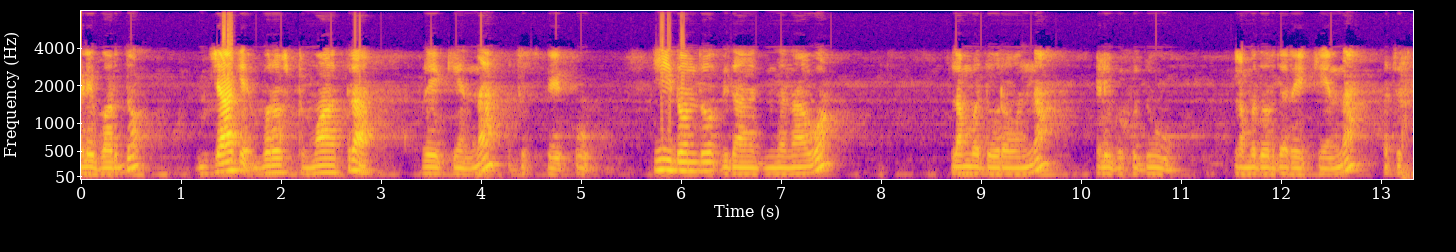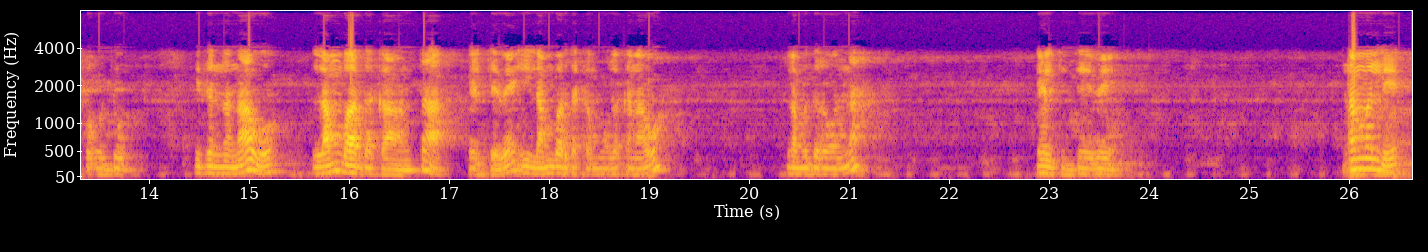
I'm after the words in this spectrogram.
ಎಳಿಬಾರ್ದು. ಜಾಗೆ ಬರೋಷ್ಟು ಮಾತ್ರ ರೇಖೆಯನ್ನು ರಚಿಸಬೇಕು ಇದೊಂದು ವಿಧಾನದಿಂದ ನಾವು ಲಂಬ ದೂರವನ್ನು ಎಳಿಬಹುದು. ಲಂಬ ದೂರದ ರೇಖೆಯನ್ನು ರಚಿಸಬಹುದು. ಇದನ್ನು ನಾವು ಲಂಬಾರ್ಧಕ ಅಂತ ಹೇಳ್ತೇವೆ. ಈ ಲಂಬಾರ್ಧಕ ಮೂಲಕ ನಾವು ಲಂಬ ದೂರವನ್ನು ಹೇಳ್ತಿದ್ದೇವೆ ನಮ್ಮಲ್ಲಿ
